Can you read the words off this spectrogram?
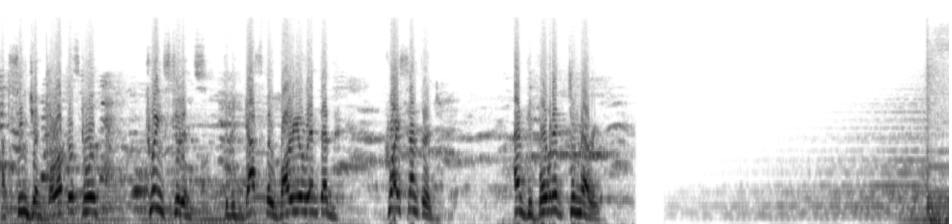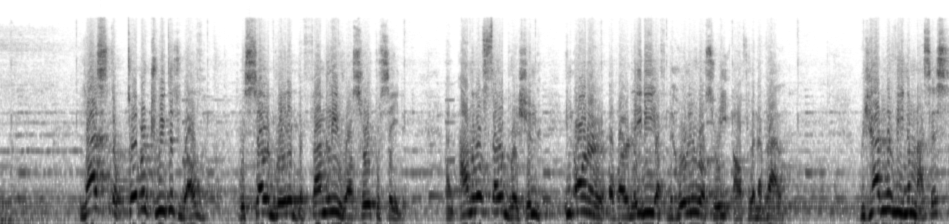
At St. John Parochial School train students to be gospel oriented, Christ centered, and devoted to Mary. Last October 3 to 12, we celebrated the Family Rosary Crusade, an annual celebration in honor of Our Lady of the Holy Rosary of La Naval. We had novena masses,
